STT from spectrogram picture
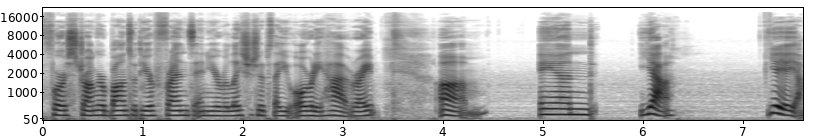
for stronger bonds with your friends and your relationships that you already have, right? Um, and yeah, yeah, yeah, yeah.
